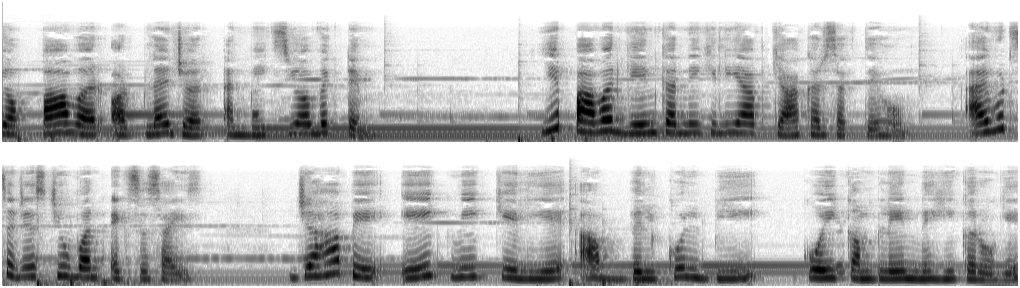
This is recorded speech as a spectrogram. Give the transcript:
your power और pleasure and makes your victim ये पावर गेन करने के लिए आप क्या कर सकते हो? I would suggest you one exercise जहाँ पे एक वीक के लिए आप बिल्कुल भी कोई कंप्लेन नहीं करोगे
